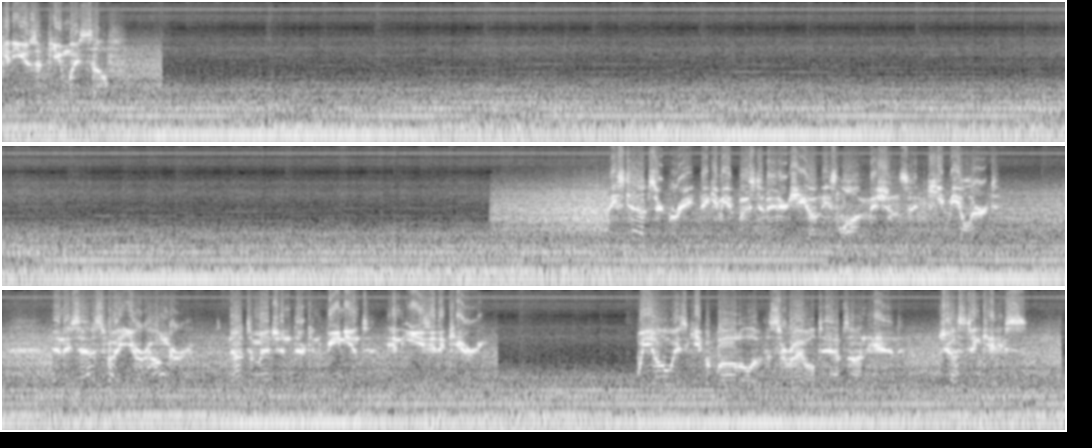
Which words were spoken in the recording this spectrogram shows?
Could use a few myself. These tabs are great. They give me a boost of energy on these long missions and keep me alert. And they satisfy your hunger, not to mention they're convenient and easy to carry. We always keep a bottle tabs on hand, just in case.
